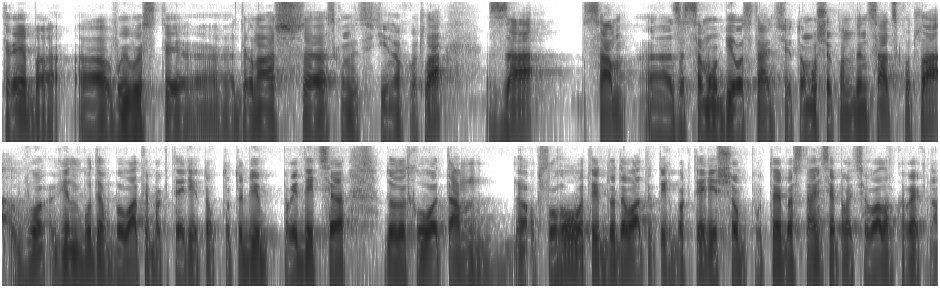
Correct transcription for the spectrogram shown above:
треба е, вивести е, дренаж е, з конденсаційного котла за сам е, за саму біостанцію, тому що конденсат з котла він буде вбивати бактерії. Тобто тобі прийдеться додатково там ну, обслуговувати, додавати тих бактерій, щоб у тебе станція працювала коректно.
